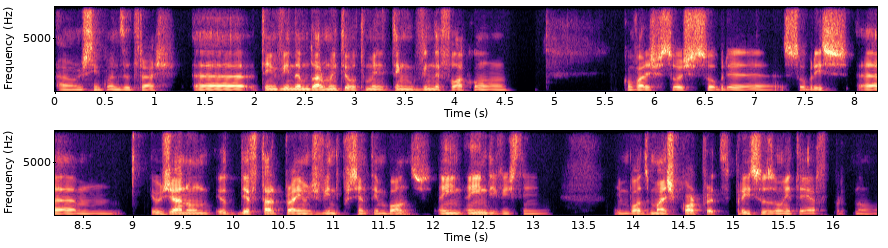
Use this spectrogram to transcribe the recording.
Há uns 5 anos atrás. uh, tem vindo a mudar muito. Eu também tenho vindo a falar com, com várias pessoas sobre, sobre isso. Um, eu já não, eu devo estar para aí uns 20% em bonds, ainda invisto em, em bonds, mais corporate, para isso uso um ETF, porque não,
